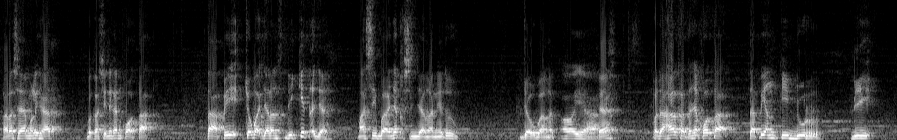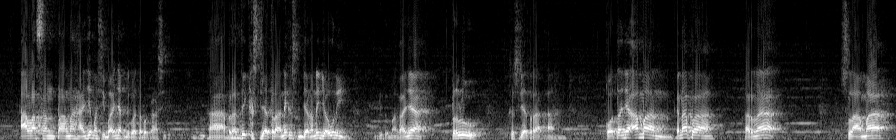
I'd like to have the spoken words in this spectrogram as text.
Karena saya melihat Bekasi ini kan kota. Tapi coba jalan sedikit aja, masih banyak kesenjangannya itu jauh banget Oh iya. ya. Padahal katanya kota, tapi yang tidur di alasan tanah aja masih banyak di kota Bekasi. Nah, berarti kesejahteraannya kesenjangannya jauh nih. Gitu. Makanya perlu kesejahteraan. Kotanya aman. Kenapa? Karena selama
